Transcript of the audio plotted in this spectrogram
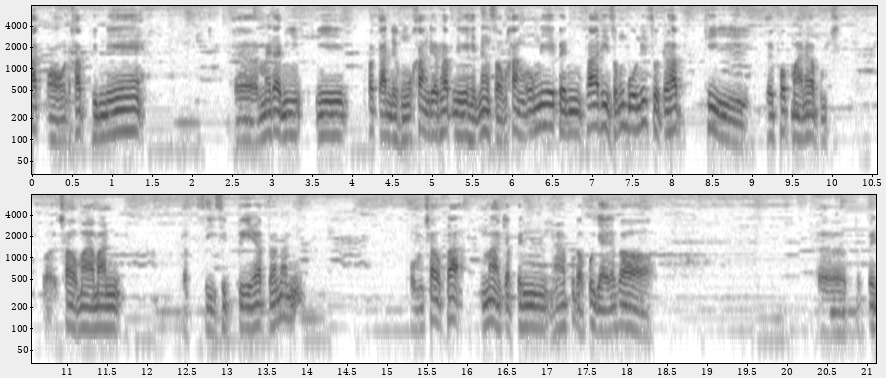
ลักออกนะครับ พิมพ์นี้ไม่ได้มีมี ประกันหรือหูข้างเดียวครับนี่เห็นทั้งสองข้างองค์นี้เป็นพระที่สมบูรณ์ที่สุดนะครับ ที่เคยพบมานะครับผมเช่ามามันกับสี่สิบปีนะครับตอนนั้น ผมเช่าพระมากจะเป็นนะผู้ดอกผู้ใหญ่แล้วก็เอ่อเป็น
